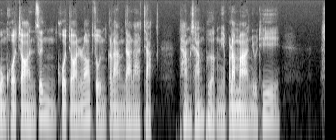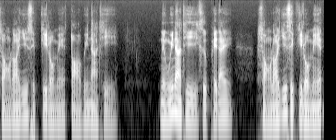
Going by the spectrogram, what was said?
วงโคจร ซึ่งโคจรรอบศูนย์กลางดาราจักรทางช้างเผือกเนี่ยประมาณอยู่ที่ 220 กิโลเมตรต่อวินาที 1 วินาทีคือไปได้ 220 กิโลเมตร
